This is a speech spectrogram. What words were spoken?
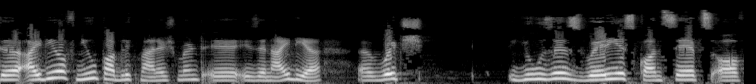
the idea of new public management is an idea which uses various concepts of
